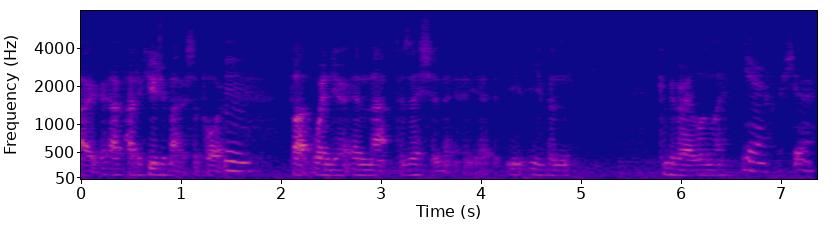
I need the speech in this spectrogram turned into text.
I I've had a huge amount of support. Mm. But when you're in that position, it, it, e- even can be very lonely. Yeah, for sure.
